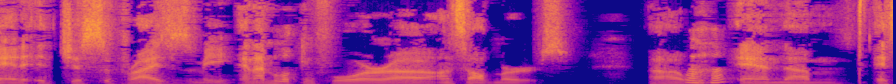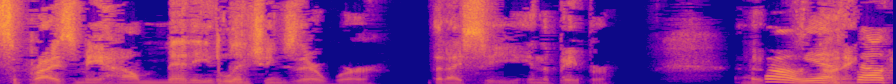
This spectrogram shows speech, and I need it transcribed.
and it just surprises me. And I'm looking for uh, unsolved murders, uh, uh-huh. and um, it surprised me how many lynchings there were that I see in the paper. Uh, oh yes, well,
